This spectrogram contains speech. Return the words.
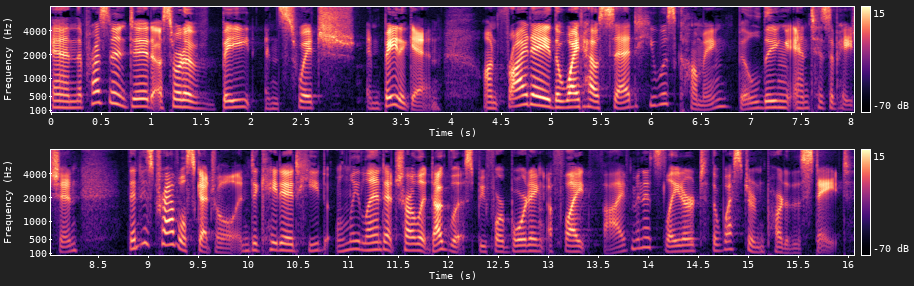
And the president did a sort of bait and switch and bait again. On Friday, the White House said he was coming, building anticipation. Then his travel schedule indicated he'd only land at Charlotte Douglas before boarding a flight five minutes later to the western part of the state.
